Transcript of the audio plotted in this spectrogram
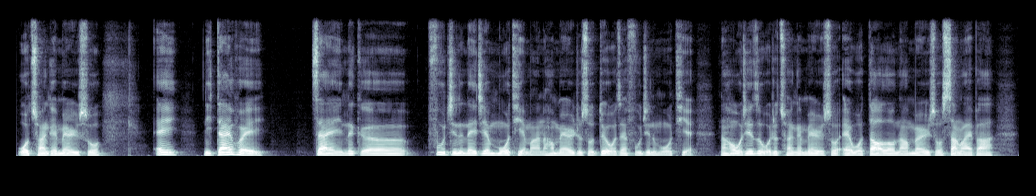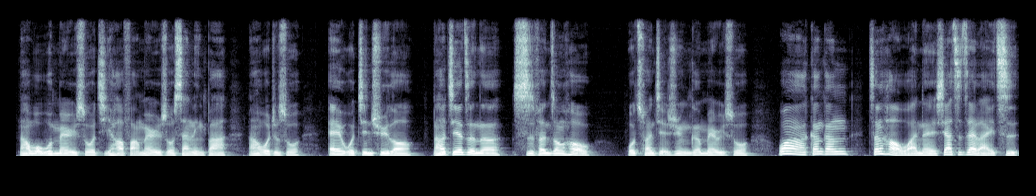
我传给 Mary 说，哎，你待会在那个附近的那间摩铁嘛？然后 Mary 就说，对，我在附近的摩铁。然后我接着我就传给 Mary 说，哎，我到了。然后 Mary 说上来吧。然后我问 Mary 说几号房，Mary 说三零八。然后我就说，哎，我进去喽。然后接着呢，十分钟后。我传简讯跟 Mary 说：“哇，刚刚真好玩呢，下次再来一次。”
